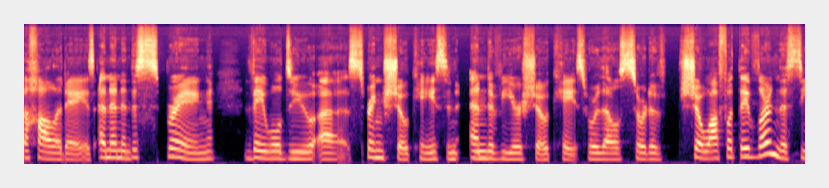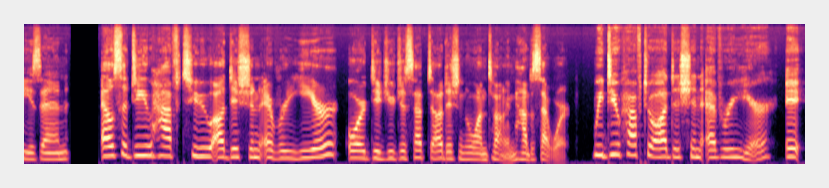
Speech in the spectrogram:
the holidays. And then in the spring, they will do a spring showcase, an end of year showcase where they'll sort of show off what they've learned this season. Elsa, do you have to audition every year or did you just have to audition one time? How does that work? We do have to audition every year. It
